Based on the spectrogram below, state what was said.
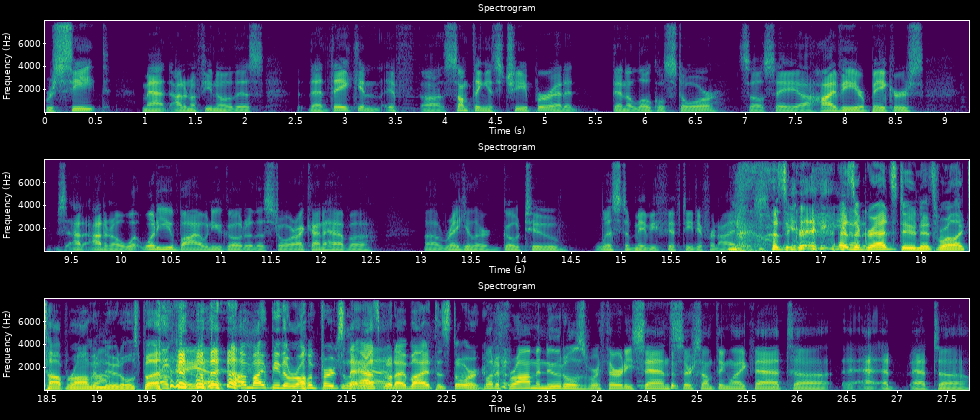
receipt, Matt, I don't know if you know this, that they can, if uh, something is cheaper at a than a local store, so say uh, Hy-Vee or Baker's, I, I don't know what what do you buy when you go to the store? I kind of have a, a regular go-to list of maybe 50 different items. as a, You as know a grad student, it's more like top ramen Ra- noodles, but Okay, yeah. I might be the wrong person Well, to ask yeah. what I buy at the store. But if ramen noodles were thirty cents or something like that uh, at at uh,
